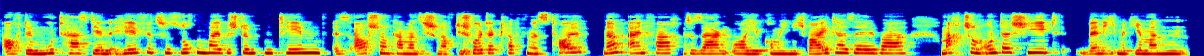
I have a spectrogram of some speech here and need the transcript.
auch den Mut hast, dir Hilfe zu suchen bei bestimmten Themen, ist auch schon, kann man sich schon auf die Schulter klopfen, ist toll, ne? Einfach zu sagen, oh, hier komme ich nicht weiter selber. Macht schon Unterschied, wenn ich mit jemandem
